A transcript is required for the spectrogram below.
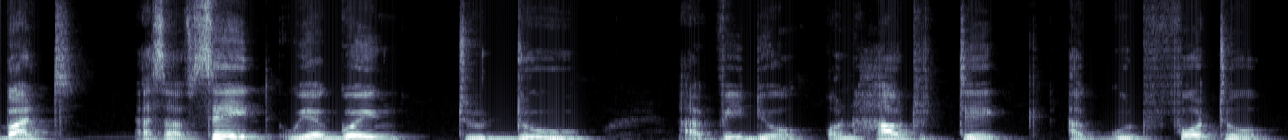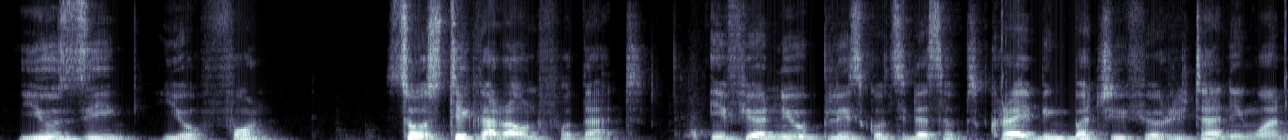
But as I've said, we are going to do a video on how to take a good photo using your phone. So stick around for that. If you're new, please consider subscribing. But if you're returning one,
